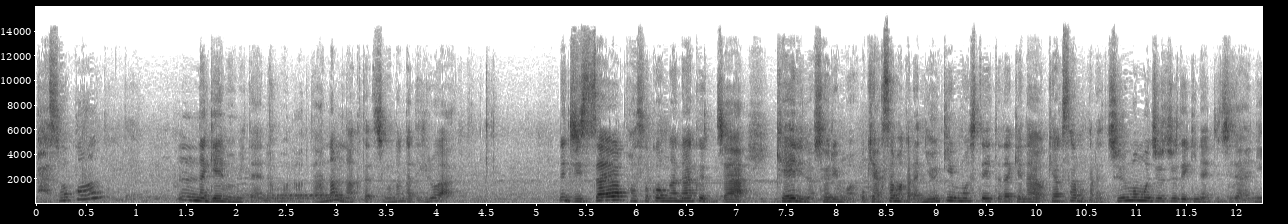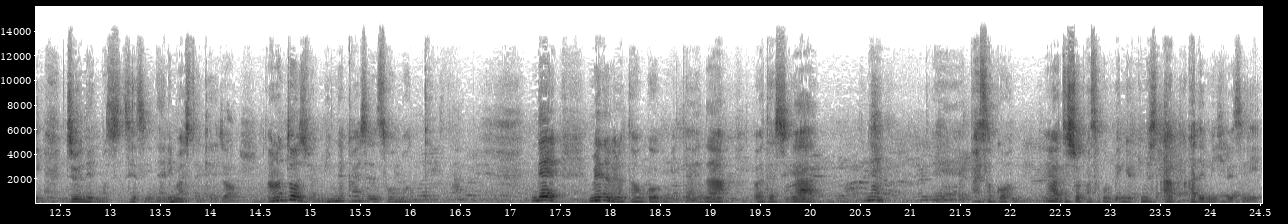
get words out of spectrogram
パソコン？んなゲームみたいなものってあんなもなくたって仕事なんかできるわ。で実際はパソコンがなくっちゃ経理の処理もお客様から入金もしていただけないお客様から注文も受注できないって時代に10年もせずになりましたけれどあの当時はみんな会社でそう思っていた。で目の上の単行部みたいな私がねえー、パソコン私はパソコン勉強来ました。アカデミーヒルズに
